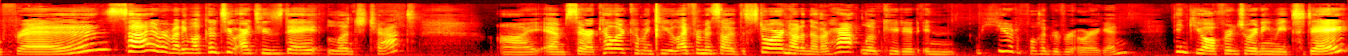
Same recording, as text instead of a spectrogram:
friends. Hi, everybody. Welcome to our Tuesday lunch chat. I am Sarah Keller coming to you live from inside the store, Knot Another Hat, located in beautiful Hood River, Oregon. Thank you all for joining me today.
